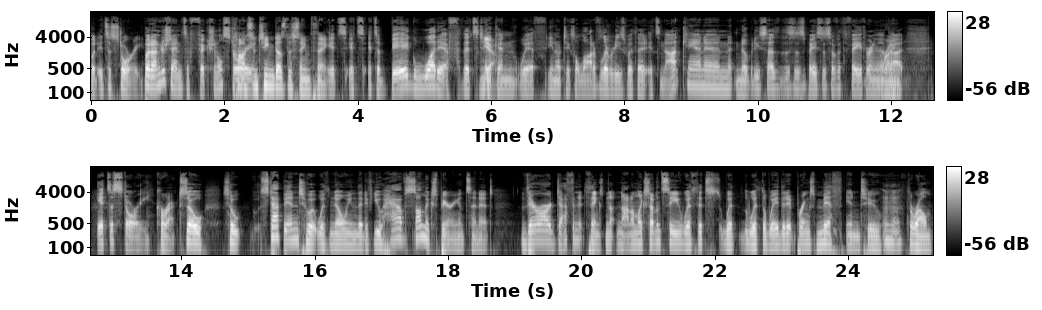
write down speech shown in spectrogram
But it's a story. Mm-hmm. but understand it's a fictional story. Constantine does the same thing. It's it's it's a big what if that's Yeah. taken with you know takes a lot of liberties with it. It's not canon. Nobody says this is the basis of a faith or anything Right. like that. It's a story. Correct. So so step into it with knowing that if you have some experience in it, there are definite things not, not unlike 7th Sea with its with with the way that it brings myth into the realm.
